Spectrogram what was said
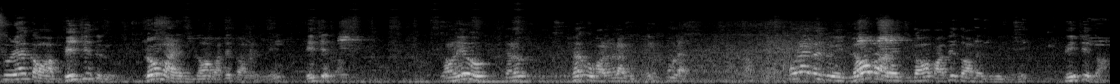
ဆိုတဲ့ကောင်ကဘေးဖြစ်တယ်လို့လောမှာလည်းဒီကောင်ကဘာဖြစ်သွားမလဲဆိုရင်ဘေးဖြစ်သွားတယ်။လောင်လေးကိုကျွန်တော်ဘက်ကိုဘာလုပ်လိုက်မလဲပို့လိုက်။ပို့လိုက်မယ်ဆိုရင်လောမှာလည်းဒီကောင်ကဘာဖြစ်သွားမလဲဆိုလို့ရှိရင်ဘေးဖြစ်သွား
